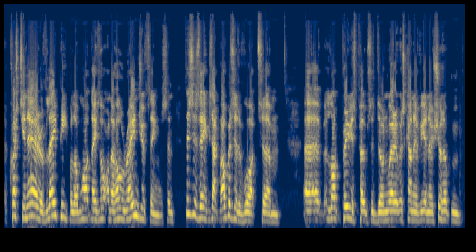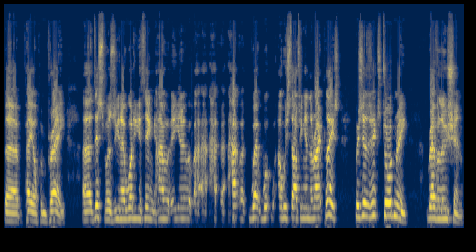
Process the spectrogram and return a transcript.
a questionnaire of lay people on what they thought on a whole range of things. And this is the exact opposite of what um, uh, a lot of previous popes had done, where it was kind of, you know, shut up and uh, pay up and pray. Uh, this was, you know, what do you think? How, you know, how, how, where, where, are we starting in the right place? Which is an extraordinary revolution.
